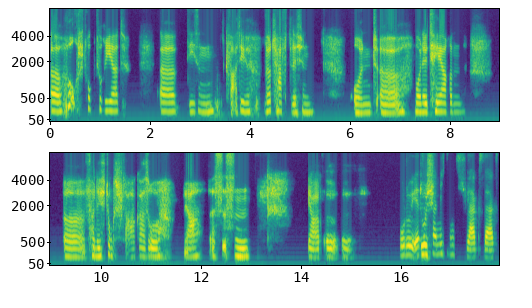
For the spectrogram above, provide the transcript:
äh, hoch strukturiert äh, diesen quasi wirtschaftlichen und äh, monetären äh, Vernichtungsschlag. Also ja, es ist ein ja äh, äh wo du jetzt durch, Vernichtungsschlag sagst.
